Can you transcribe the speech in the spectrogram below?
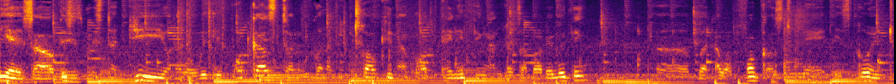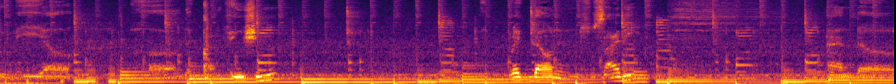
Yes, uh, this is Mr. G on our weekly podcast, and we're gonna be talking about anything and just about everything. Uh, but our focus today is going to be uh, uh, the confusion, the breakdown in society, and uh,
